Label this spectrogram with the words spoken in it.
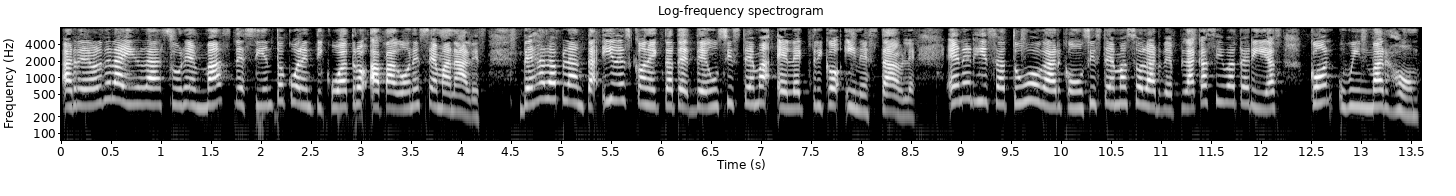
Alrededor de la isla surgen más de 144 apagones semanales. Deja la planta y desconéctate de un sistema eléctrico inestable. Energiza tu hogar con un sistema solar de placas y baterías con Winmar Home.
